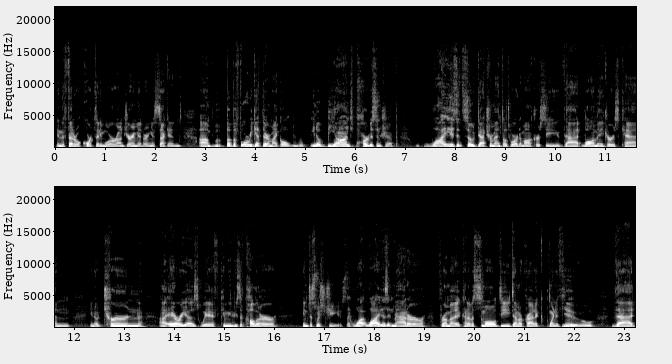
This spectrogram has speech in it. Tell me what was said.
in the federal courts anymore around gerrymandering a second. Um, but, but before we get there, Michael, you know, beyond partisanship, why is it so detrimental to our democracy that lawmakers can, you know, turn uh, areas with communities of color into Swiss cheese? Like, why why does it matter from a kind of a small d democratic point of view that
